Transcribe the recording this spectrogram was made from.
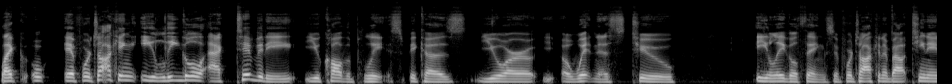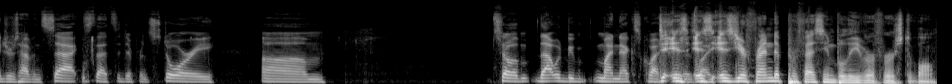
like if we're talking illegal activity, you call the police because you are a witness to illegal things. If we're talking about teenagers having sex, that's a different story. Um, so that would be my next question. is is, like- is your friend a professing believer? First of all,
